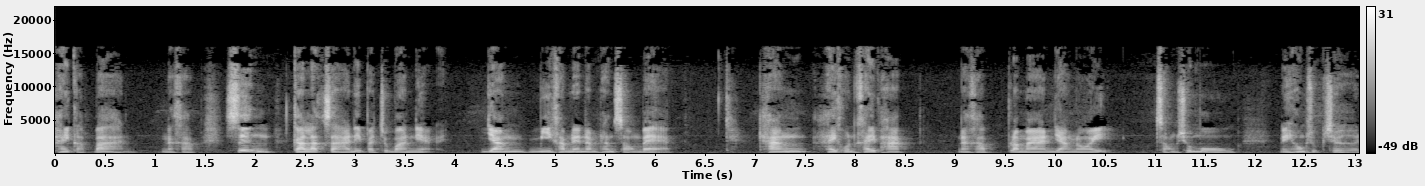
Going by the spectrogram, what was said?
ให้กลับบ้านนะครับ ซึ่งการรักษาในปัจจุบันเนี่ยยังมีคำแนะนำทั้ง 2 แบบ ทั้งให้คนไข้พักนะครับ ประมาณอย่างน้อย 2 ชั่วโมง ในห้องฉุกเฉิน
